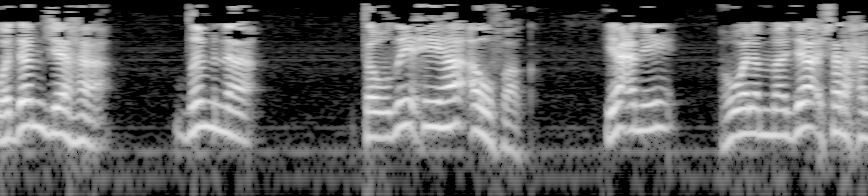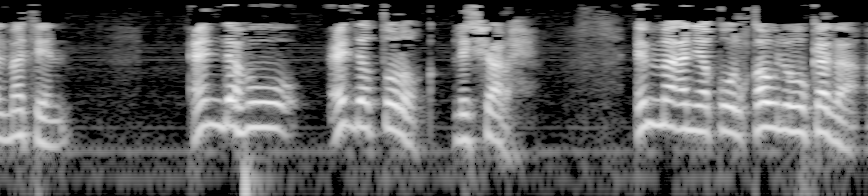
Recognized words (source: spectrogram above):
ودمجها ضمن توضيحها أوفق. يعني هو لما جاء شرح المتن عنده عدة طرق للشرح. إما أن يقول قوله كذا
